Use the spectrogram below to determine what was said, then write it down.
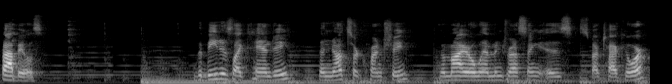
fabulous. The beet is like candy. The nuts are crunchy. The Meyer lemon dressing is spectacular.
